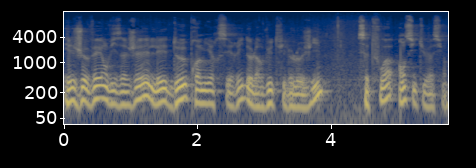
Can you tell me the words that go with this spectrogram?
et je vais envisager les deux premières séries de la revue de philologie, cette fois en situation.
